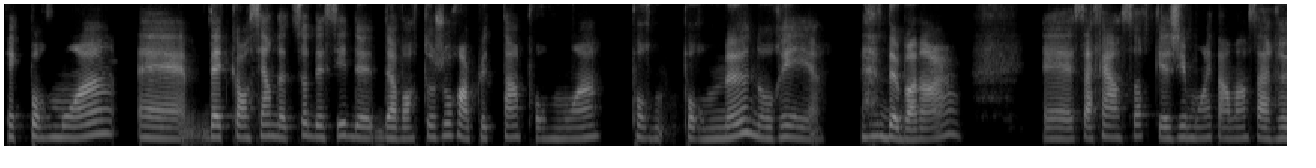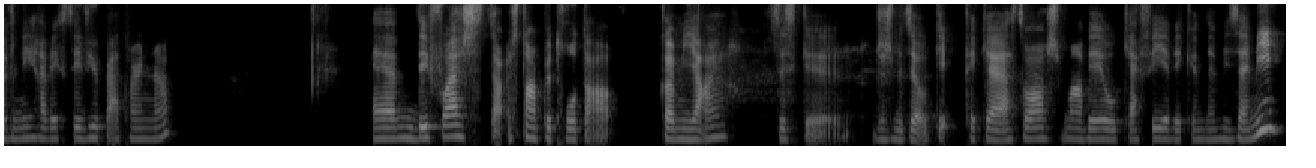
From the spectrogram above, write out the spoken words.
Fait que pour moi, euh, d'être consciente de ça, d'essayer d'avoir toujours un peu de temps pour moi, pour, pour me nourrir de bonheur, euh, ça fait en sorte que j'ai moins tendance à revenir avec ces vieux patterns-là. Euh, des fois, c'est un peu trop tard, comme hier c'est ce que je me dis, OK. Fait qu'à soir, je m'en vais au café avec une de mes amies.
